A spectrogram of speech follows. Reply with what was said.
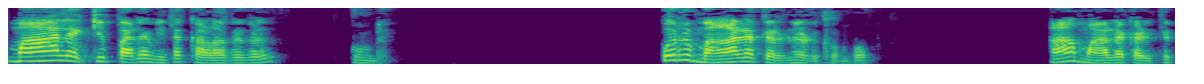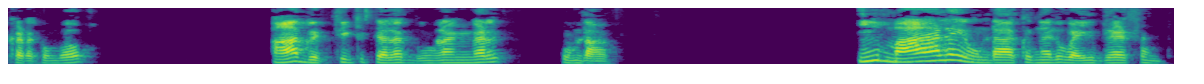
മാലയ്ക്ക് പലവിധ കളറുകൾ ഉണ്ട്. ഒരു മാല തിരഞ്ഞെടുക്കുമ്പോൾ ആ മാല കഴുത്തിൽ കിടക്കുമ്പോൾ ആ വ്യക്തിക്ക് ചില ഗുണങ്ങൾ ഉണ്ടാകും. ഈ മാല ഉണ്ടാക്കുന്ന ഒരു വൈബ്രേഷൻ ഉണ്ട്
